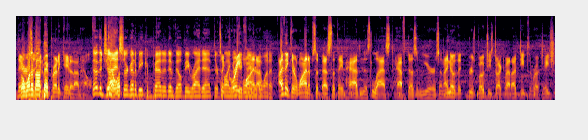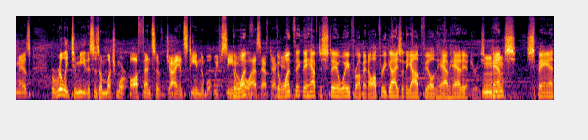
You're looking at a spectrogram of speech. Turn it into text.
theirs what is about going to that- be predicated on health. They're the Giants. what- They're going to be competitive. They'll be right in it. They're It's probably going to great be favored to win it. I think their lineup's the best that they've had in this last half dozen years. And I know that Bruce Bochy's talked about how deep the rotation is, but really, to me, this is a much more offensive Giants team than what we've seen The over one, the last half decade. the one thing they have to stay away from, and all three guys in the outfield have had injuries: Mm-hmm. Pence, Span,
